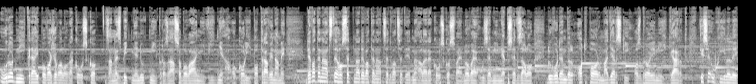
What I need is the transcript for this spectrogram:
Úrodný kraj považovalo Rakousko za nezbytně nutný pro zásobování Vídně a okolí potravinami. 19. srpna 1921 ale Rakousko své nové území nepřevzalo. Důvodem byl odpor maďarských ozbrojených gard. Ty se uchýlili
